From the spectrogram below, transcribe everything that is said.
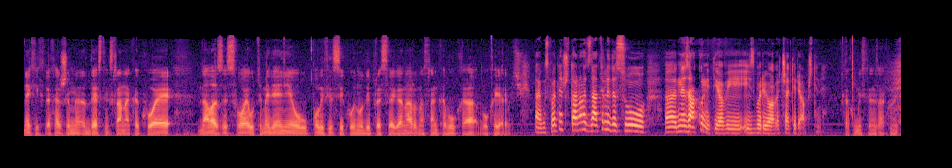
nekih, da kažem, desnih stranaka koje nalaze svoje utemeljenje u politici koju nudi pre svega Narodna stranka Vuka Jeremića. Da, gospodin Šutanovac, znate li da su e, nezakoniti ovi izbori u ove četiri opštine? Kako mislite nezakoniti?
